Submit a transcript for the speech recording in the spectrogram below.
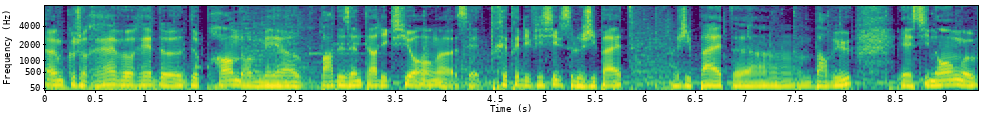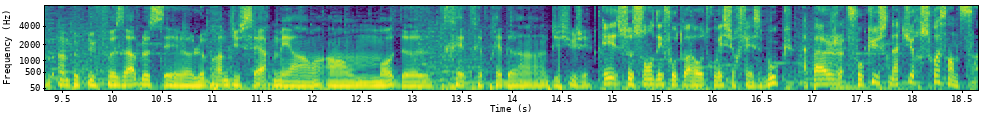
Un que je rêverais de, prendre, mais par des interdictions, c'est très très difficile, c'est le gypaète. Le barbu. Et sinon, un peu plus faisable, c'est le brame du cerf, mais en, mode très très près du sujet. Et ce sont des photos à retrouver sur Facebook, la page Focus Nature 65.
